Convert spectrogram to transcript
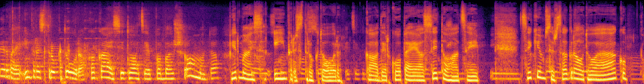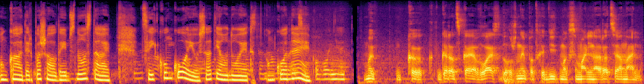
Первая инфраструктура. Какая ситуация по большому? Да? Pirmais - infrastruktūra. Kāda ir kopējā situācija? Cik jums ir sagrauto ēku un kāda ir pašvaldības nostāja? Cik un ko jūs atjaunojat un ko nē? Мы, как городская власть, должны подходить максимально рационально.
